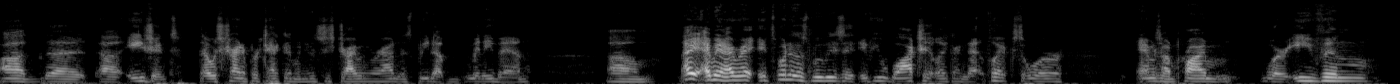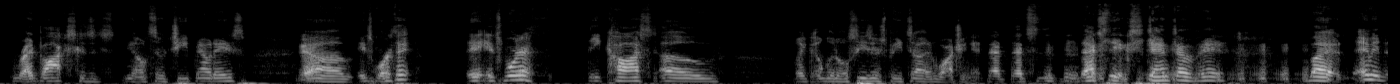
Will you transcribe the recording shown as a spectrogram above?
uh, the uh, agent that was trying to protect him, and he was just driving around in this beat up minivan. Um, I, I mean, I read it's one of those movies that if you watch it like on Netflix or Amazon Prime, or even Redbox because it's you know so cheap nowadays, Yeah. um, it's worth it. it. It's worth the cost of like a little Caesar's pizza and watching it. That that's the, that's the extent of it. But I mean,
